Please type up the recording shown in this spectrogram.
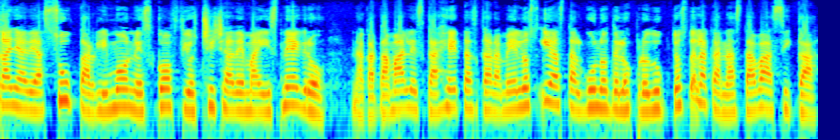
Caña de azúcar, limones, gofios, chicha de maíz negro, nacatamales, cajetas, caramelos y hasta algunos de los productos de la canasta básica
